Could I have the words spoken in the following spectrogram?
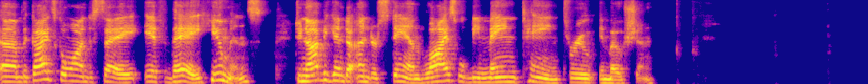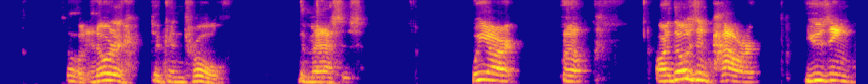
um, the guides go on to say if they, humans, do not begin to understand, lies will be maintained through emotion. So, in order to control the masses, we are, well, are those in power using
